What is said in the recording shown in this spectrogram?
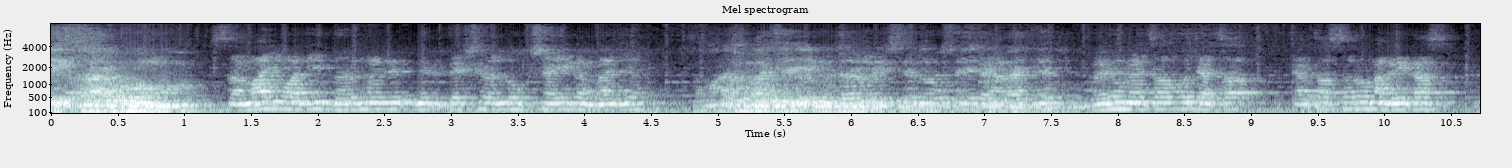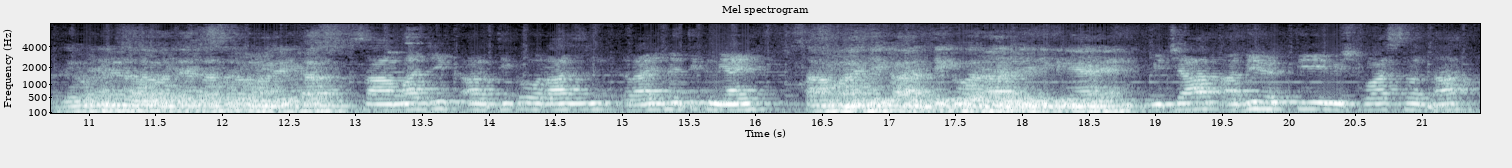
एक सार्वभौम. समाजवादी धर्मनिरपेक्ष लोकशाही गणराज्य. समाजाचे एक धर्मनिरपेक्ष लोकशाही गणराज्य. घडवण्याचा व त्याचा त्याचा सर्व नागरिकास घडवण्याचा व त्याचा सर्व नागरिकास. सामाजिक आर्थिक व राज राजनैतिक न्याय. सामाजिक आर्थिक व राजनैतिक विचार अभिव्यक्ती विश्वास श्रद्धा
